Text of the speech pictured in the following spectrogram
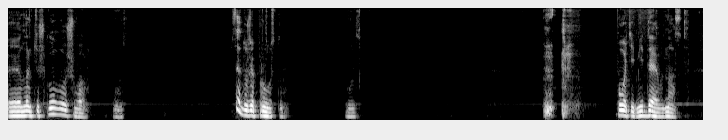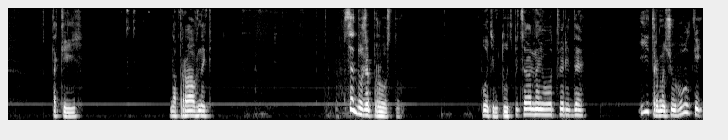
е, ланцюжкового шва. Ось. Все дуже просто. Ось. Потім йде у нас такий направник. Все дуже просто. Потім тут спеціальний отвір йде. І тримачу голки,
